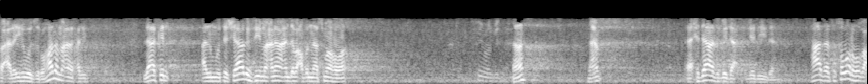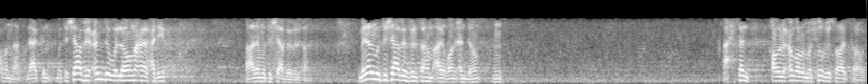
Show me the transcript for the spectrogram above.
فعليه وزره. هذا معنى الحديث. لكن المتشابه في معناه عند بعض الناس ما هو؟ ها؟ نعم. إحداث بدع جديدة. هذا تصوره بعض الناس. لكن متشابه عنده ولا هو معنى الحديث؟ هذا متشابه في الفهم من المتشابه في الفهم أيضا عندهم. أحسنت. قول عمر المشهور في صلاة التراويح.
